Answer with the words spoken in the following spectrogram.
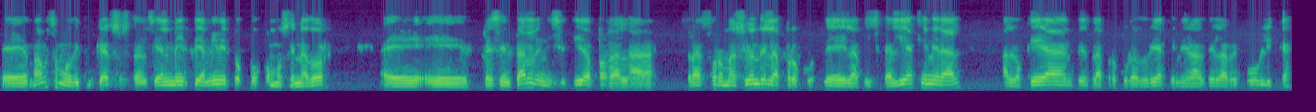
eh, vamos a modificar sustancialmente. A mí me tocó como senador eh, eh, presentar la iniciativa para la transformación de la, de la Fiscalía General a lo que era antes la Procuraduría General de la República.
